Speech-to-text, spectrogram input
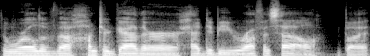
The world of the hunter gatherer had to be rough as hell, but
